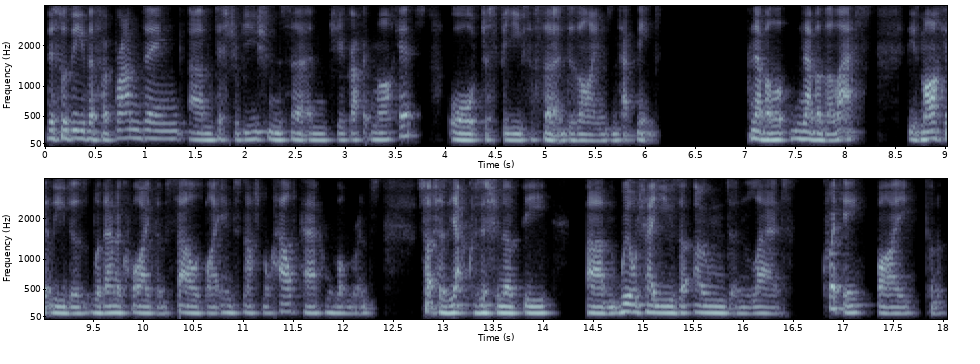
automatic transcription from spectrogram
This was either for branding, um, distribution in certain geographic markets, or just for use of certain designs and techniques. Never, nevertheless, these market leaders were then acquired themselves by international healthcare conglomerates, such as the acquisition of the um, wheelchair user owned and led Quickie by kind of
